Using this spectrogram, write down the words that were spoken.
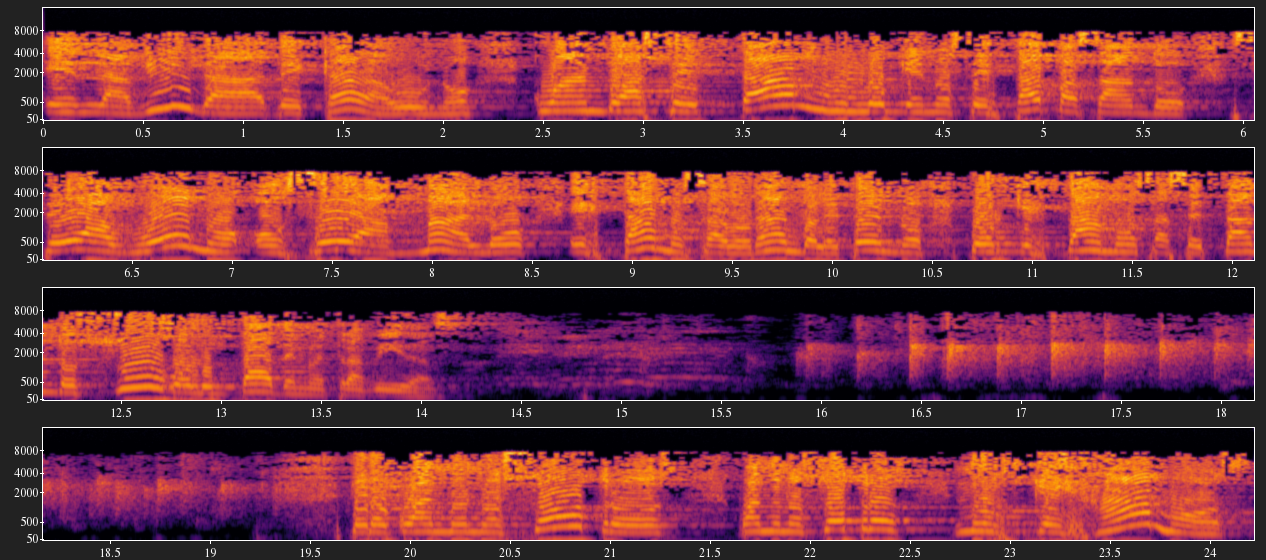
en la vida de cada uno, cuando aceptamos lo que nos está pasando, sea bueno o sea malo, estamos adorando al Eterno porque estamos aceptando su voluntad en nuestras vidas. Pero cuando nosotros, cuando nosotros nos quejamos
